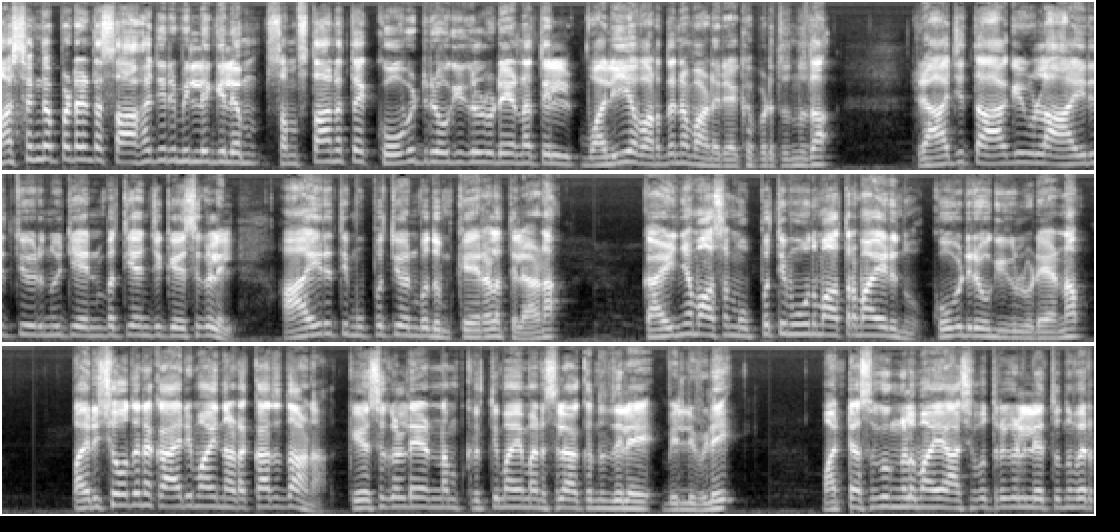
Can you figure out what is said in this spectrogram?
ആശങ്കപ്പെടേണ്ട സാഹചര്യമില്ലെങ്കിലും സംസ്ഥാനത്തെ കോവിഡ് രോഗികളുടെ എണ്ണത്തിൽ വലിയ വർധനവാണ് രേഖപ്പെടുത്തുന്നത്. രാജ്യത്താകെയുള്ള ആയിരത്തി ഒരുന്നൂറ്റി എൺപത്തിയഞ്ച് കേസുകളിൽ ആയിരത്തി മുപ്പത്തിയൊൻപതും കേരളത്തിലാണ്. കഴിഞ്ഞ മാസം മുപ്പത്തിമൂന്ന് മാത്രമായിരുന്നു കോവിഡ് രോഗികളുടെ എണ്ണം. പരിശോധന കാര്യമായി നടക്കാത്തതാണ് കേസുകളുടെ എണ്ണം കൃത്യമായി മനസ്സിലാക്കുന്നതിലെ വെല്ലുവിളി. മറ്റസുഖങ്ങളുമായി ആശുപത്രികളിൽ എത്തുന്നവർ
